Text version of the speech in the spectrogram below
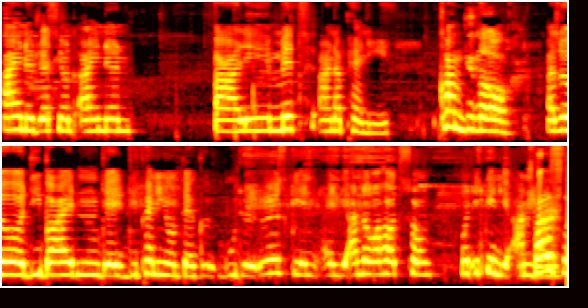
eine Jessie und einen Barley mit einer Penny. Komm, genau. also die beiden, der, die Penny und der gute Ös gehen in die andere Hotzone und ich gehe in die andere. Scheiße.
